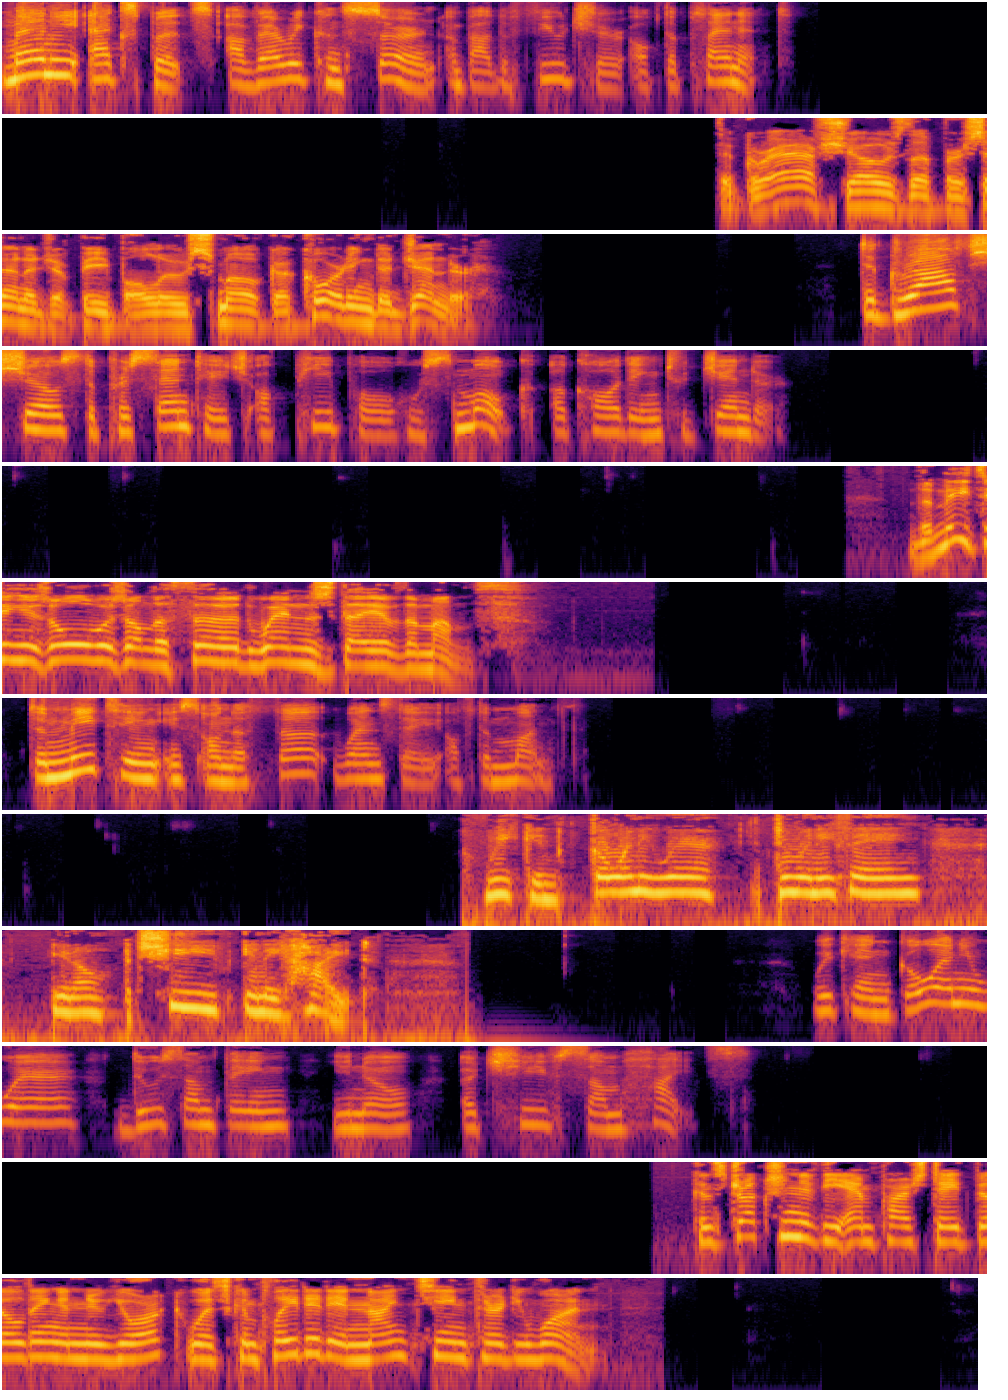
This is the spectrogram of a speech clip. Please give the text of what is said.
Many experts are very concerned about the future of the planet. The graph shows the percentage of people who smoke according to gender. The graph shows the percentage of people who smoke according to gender. The meeting is always on the third Wednesday of the month. The meeting is on the third Wednesday of the month. we can go anywhere, do anything, you know, achieve any height. We can go anywhere, do something, you know, achieve some heights. Construction of the Empire State Building in New York was completed in 1931.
